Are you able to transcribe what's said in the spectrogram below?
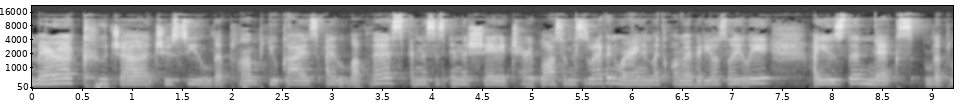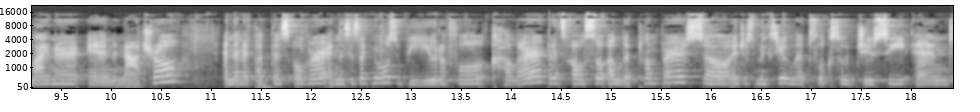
Maracuja Juicy Lip Plump. You guys, I love this. And this is in the shade Cherry Blossom. This is what I've been wearing in like all my videos lately. I use the NYX lip liner in Natural. And then I put this over and this is like the most beautiful color. And it's also a lip plumper. So it just makes your lips look so juicy and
